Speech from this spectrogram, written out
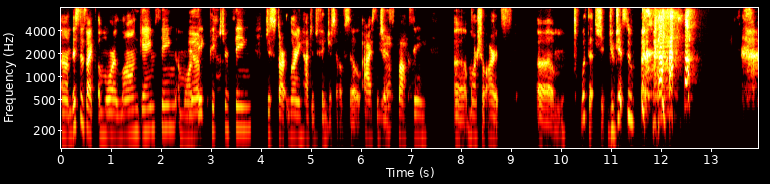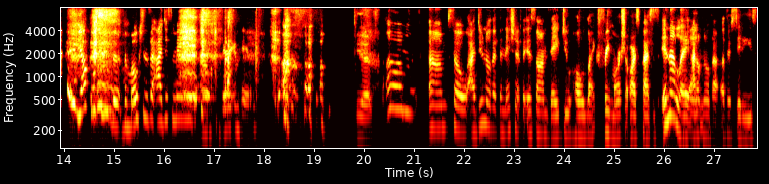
um, this is like a more long game thing, a more yep. big picture thing. Just start learning how to defend yourself. So I suggest yep. boxing, uh, martial arts, um, what's that shit? Jujitsu. if y'all can see the, the motions that I just made, I'm very embarrassed. yes. Um, um, so I do know that the Nation of Islam they do hold like free martial arts classes in LA. Mm-hmm. I don't know about other cities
